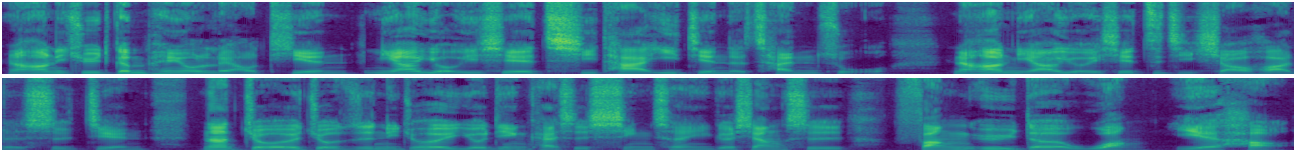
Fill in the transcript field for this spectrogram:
然后你去跟朋友聊天，你要有一些其他意见的餐桌，然后你要有一些自己消化的时间。那久而久之，你就会有点开始形成一个像是防御的网也好，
